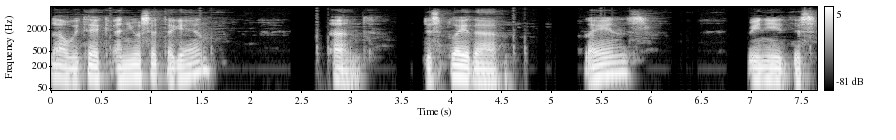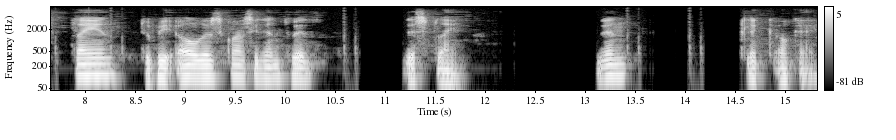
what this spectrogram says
Now we take a new set again and display the planes. We need this plane to be always coincident with this plane. Then click OK.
